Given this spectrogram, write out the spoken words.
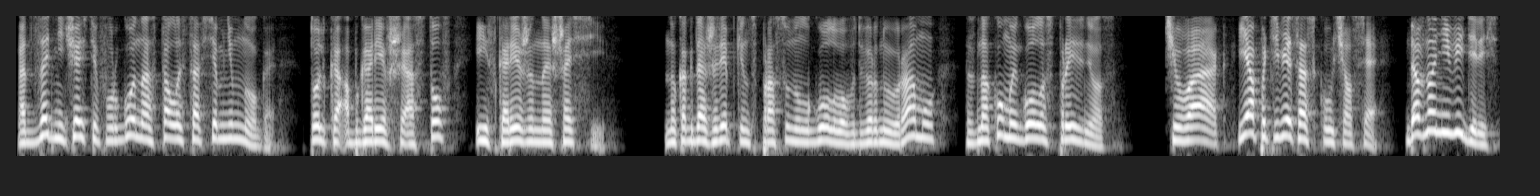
От задней части фургона осталось совсем немного, только обгоревший остов и искореженное шасси. Но когда Жеребкинс просунул голову в дверную раму, знакомый голос произнес. «Чувак, я по тебе соскучился. Давно не виделись.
